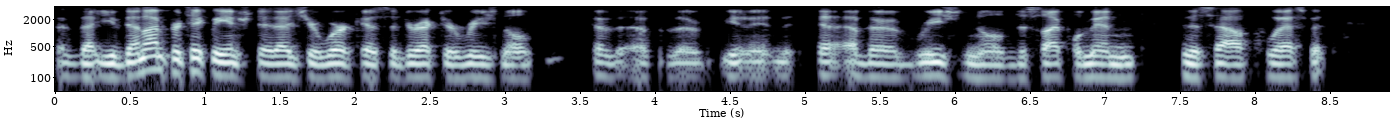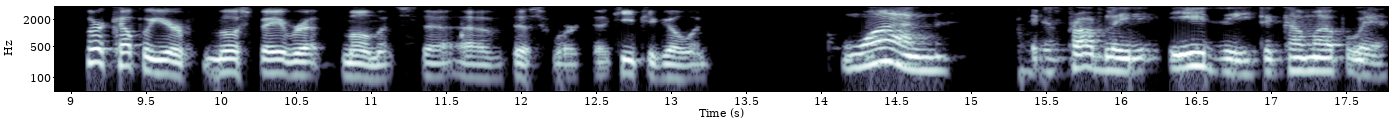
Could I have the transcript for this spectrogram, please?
that you've done. I'm particularly interested as your work as the director of regional of the, of the you know, of the regional disciple men in the Southwest. But what are a couple of your most favorite moments of this work that keep you going? One is probably easy to come up with.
